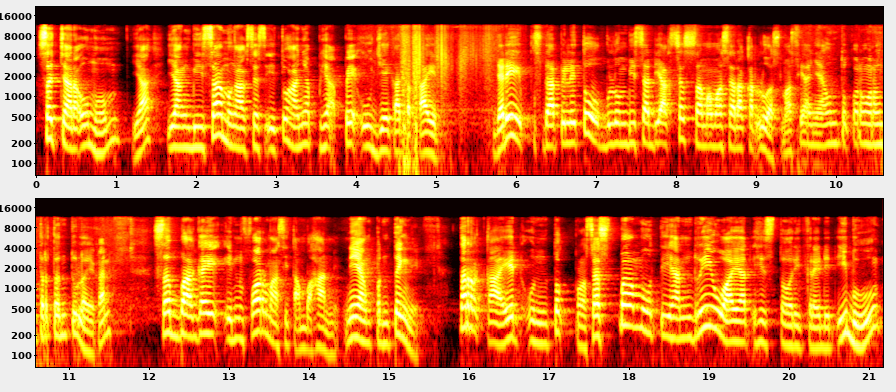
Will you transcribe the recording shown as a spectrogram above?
secara umum ya. Yang bisa mengakses itu hanya pihak PUJK terkait. Jadi Pusdapil itu belum bisa diakses sama masyarakat luas, masih hanya untuk orang-orang tertentu lah ya kan sebagai informasi tambahan. Ini yang penting nih. Terkait untuk proses pemutihan riwayat histori kredit ibu.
